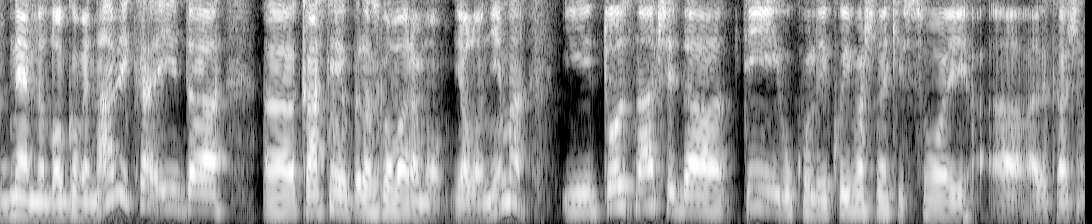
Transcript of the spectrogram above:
dnevne logove navika i da kasnije razgovaramo jel, o njima i to znači da ti ukoliko imaš neki svoj, da kažem,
